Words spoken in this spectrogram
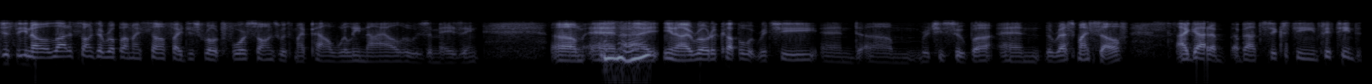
just you know, a lot of songs I wrote by myself. I just wrote four songs with my pal Willie Nile, who is amazing. Um, and Mhm. I, you know, I wrote a couple with Richie and um, Richie Supa, and the rest myself. I got a, about 16, 15 to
